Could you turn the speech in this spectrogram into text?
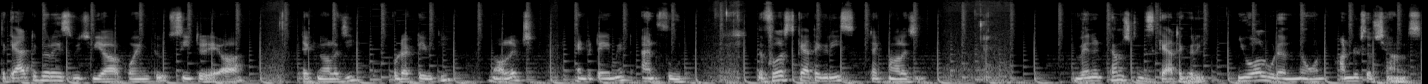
The categories which we are going to see today are technology, productivity, knowledge, entertainment, and food. The first category is technology. When it comes to this category, you all would have known hundreds of channels,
